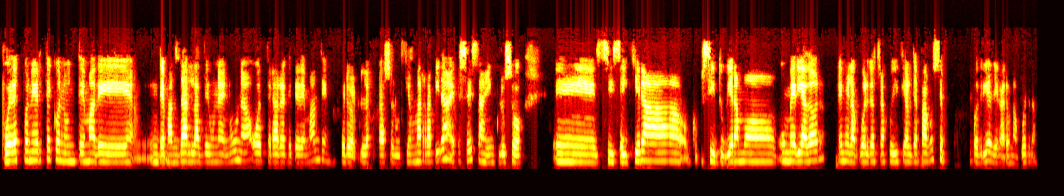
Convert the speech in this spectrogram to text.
Puedes ponerte con un tema de demandarlas de una en una o esperar a que te demanden, pero la, solución más rápida es esa. Incluso eh, si se hiciera, si tuviéramos un mediador en el acuerdo extrajudicial de pago, se podría llegar a un acuerdo.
